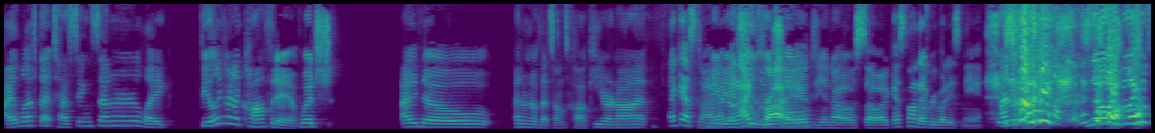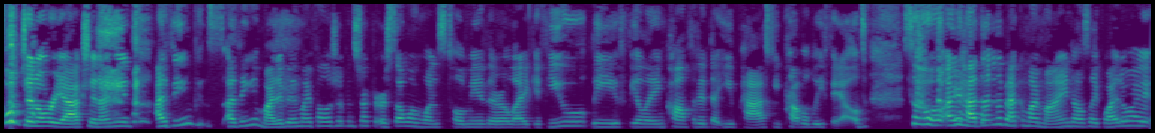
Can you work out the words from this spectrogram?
I left that testing center like feeling kind of confident, which I know, I don't know if that sounds cocky or not. I guess not. Maybe I mean, I cried, you know, so I guess not everybody's me. I no, I feel like that's a general reaction. I mean, I think I think it might have been my fellowship instructor or someone once told me they're like, if you leave feeling confident that you passed, you probably failed. So I had that in the back of my mind. I was like, why do I?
